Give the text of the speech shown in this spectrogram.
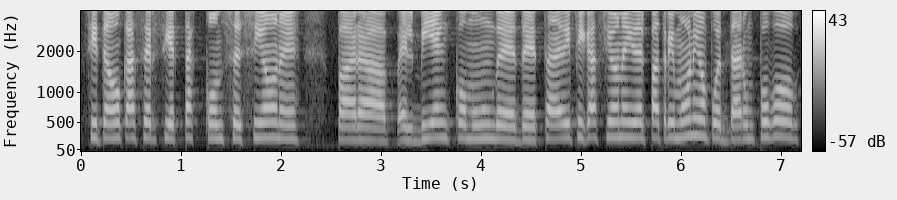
si tengo que hacer ciertas concesiones para el bien común de, de estas edificaciones y del patrimonio, pues dar un poco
